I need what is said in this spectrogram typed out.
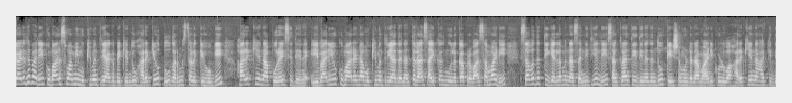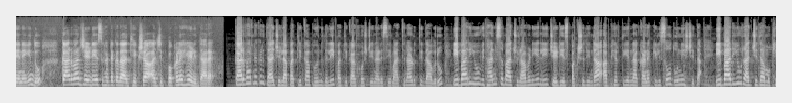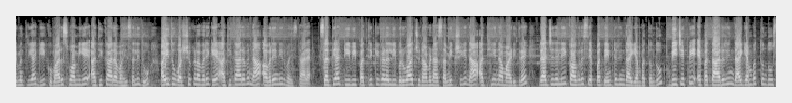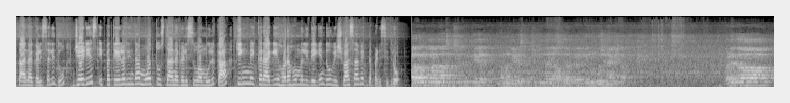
ಕಳೆದ ಬಾರಿ ಕುಮಾರಸ್ವಾಮಿ ಮುಖ್ಯಮಂತ್ರಿಯಾಗಬೇಕೆಂದು ಹರಕೆ ಹೊತ್ತು ಧರ್ಮಸ್ಥಳಕ್ಕೆ ಹೋಗಿ ಹರಕೆಯನ್ನು ಪೂರೈಸಿದ್ದೇನೆ. ಈ ಬಾರಿಯೂ ಕುಮಾರಣ್ಣ ಮುಖ್ಯಮಂತ್ರಿಯಾದ ನಂತರ ಸೈಕಲ್ ಮೂಲಕ ಪ್ರವಾಸ ಮಾಡಿ ಸವದತ್ತಿ ಗೆಲ್ಲಮ್ಮನ ಸನ್ನಿಧಿಯಲ್ಲಿ ಸಂಕ್ರಾಂತಿ ದಿನದಂದು ಕೇಶಮುಂಡನ ಮಾಡಿಕೊಳ್ಳುವ ಹರಕೆಯನ್ನು ಹಾಕಿದ್ದೇನೆ ಎಂದು ಕಾರವಾರ ಜೆಡಿಎಸ್ ಘಟಕದ ಅಧ್ಯಕ್ಷ ಅಜಿತ್ ಪೊಕಳೆ ಹೇಳಿದ್ದಾರೆ. ಕಾರವಾರ ನಗರದ ಜಿಲ್ಲಾ ಪತ್ರಿಕಾ ಭವನದಲ್ಲಿ ಪತ್ರಿಕಾಗೋಷ್ಠಿ ನಡೆಸಿ ಮಾತನಾಡುತ್ತಿದ್ದ ಅವರು, ಈ ಬಾರಿಯೂ ವಿಧಾನಸಭಾ ಚುನಾವಣೆಯಲ್ಲಿ ಜೆಡಿಎಸ್ ಪಕ್ಷದಿಂದ ಅಭ್ಯರ್ಥಿಯನ್ನ ಕಣಕ್ಕಿಳಿಸೋದು ನಿಶ್ಚಿತ. ಈ ಬಾರಿಯೂ ರಾಜ್ಯದ ಮುಖ್ಯಮಂತ್ರಿಯಾಗಿ ಕುಮಾರಸ್ವಾಮಿಯೇ ಅಧಿಕಾರ ವಹಿಸಲಿದ್ದು, ಐದು ವರ್ಷಗಳವರೆಗೆ ಅಧಿಕಾರವನ್ನ ಅವರೇ ನಿರ್ವಹಿಸುತ್ತಾರೆ ಸದ್ಯ ಟಿವಿ ಪತ್ರಿಕೆಗಳಲ್ಲಿ ಬರುವ ಚುನಾವಣಾ ಸಮೀಕ್ಷೆಯನ್ನ ಅಧ್ಯಯನ ಮಾಡಿದ್ರೆ, ರಾಜ್ಯದಲ್ಲಿ ಕಾಂಗ್ರೆಸ್ ಎಪ್ಪತ್ತೆಂಟರಿಂದ ಎಂಬತ್ತೊಂದು, ಬಿಜೆಪಿ ಎಪ್ಪತ್ತಾರರಿಂದ ಎಂಬತ್ತೊಂದು ಸ್ಥಾನ ಗಳಿಸಲಿದ್ದು, ಜೆಡಿಎಸ್ ಇಪ್ಪತ್ತೇಳರಿಂದ ಮೂವತ್ತು ಸ್ಥಾನ ಗಳಿಸುವ ಮೂಲಕ ಕಿಂಗ್ ಮೇಕರ್ ಆಗಿ ಹೊರಹೊಮ್ಮಲಿದೆ ಎಂದು ವಿಶ್ವಾಸ ವ್ಯಕ್ತಪಡಿಸಿದರು. ಕಳೆದ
